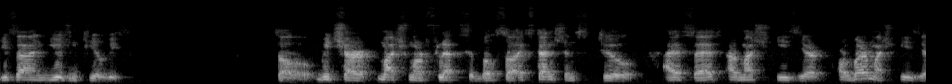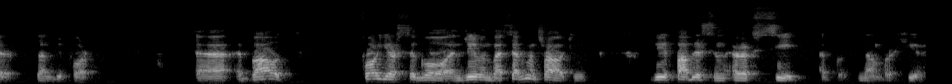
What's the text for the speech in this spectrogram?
designed using TLVs. So which are much more flexible. So extensions to IS-IS are much easier or were much easier than before. Uh, about four years ago and driven by segment routing, we published an RFC, I've got number here.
